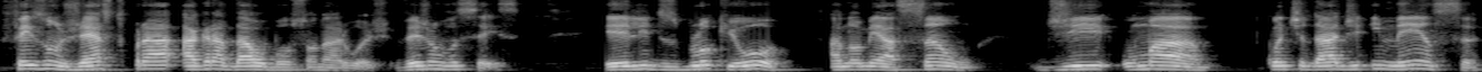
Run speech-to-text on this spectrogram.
fez um gesto para agradar o Bolsonaro hoje. Vejam vocês. Ele desbloqueou a nomeação de uma quantidade imensa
